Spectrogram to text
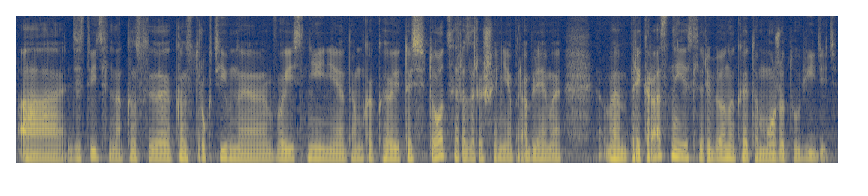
а действительно конструктивное выяснение там, какой-то ситуации, разрешение проблемы, э, прекрасно, если ребенок это может увидеть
